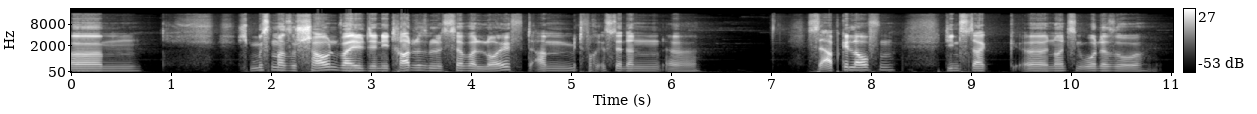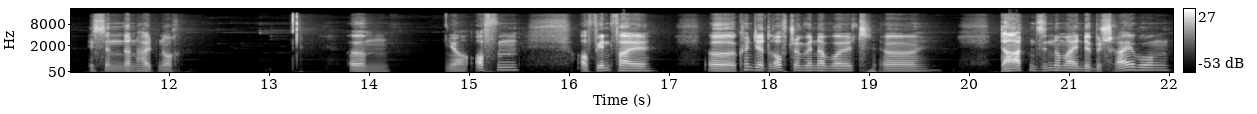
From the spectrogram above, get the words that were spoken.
Ähm, ich muss mal so schauen, weil der Nitrado-Server läuft. Am Mittwoch ist er dann, äh, ist er abgelaufen. Dienstag, äh, 19 Uhr oder so ist dann dann halt noch, ähm, ja, offen. Auf jeden Fall äh, könnt ihr drauf schauen, wenn ihr wollt. Äh, Daten sind nochmal in der Beschreibung.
